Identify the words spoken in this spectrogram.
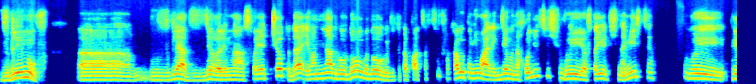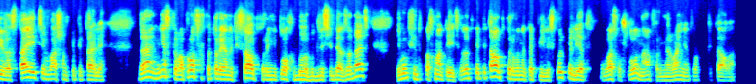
взглянув взгляд сделали на свои отчеты, да, и вам не надо было долго-долго где-то копаться в цифрах, а вы понимали, где вы находитесь, вы остаетесь на месте, вы прирастаете в вашем капитале. Да, несколько вопросов, которые я написал, которые неплохо было бы для себя задать, и, в общем-то, посмотреть. Вот этот капитал, который вы накопили, сколько лет у вас ушло на формирование этого капитала.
